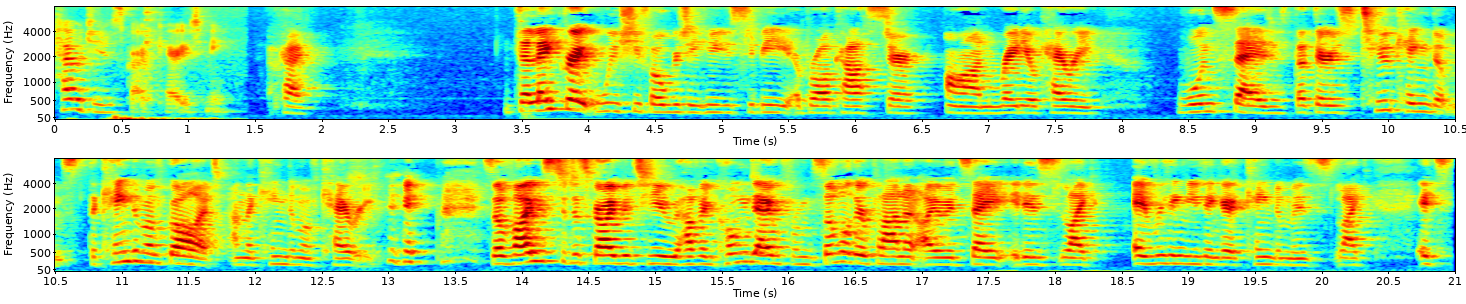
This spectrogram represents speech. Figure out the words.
how would you describe Kerry to me? Okay. The late great Weeshie Fogarty, who used to be a broadcaster on Radio Kerry, once said that there's two kingdoms the kingdom of God and the kingdom of Kerry. so if I was to describe it to you, having come down from some other planet, I would say it is like everything you think a kingdom is like. It's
